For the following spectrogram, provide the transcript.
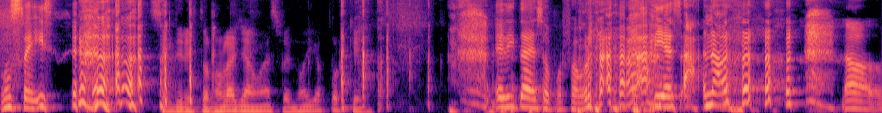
Un 6. si el director no la llama, después no diga por qué. Edita eso, por favor. 10. Ah, no. No,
